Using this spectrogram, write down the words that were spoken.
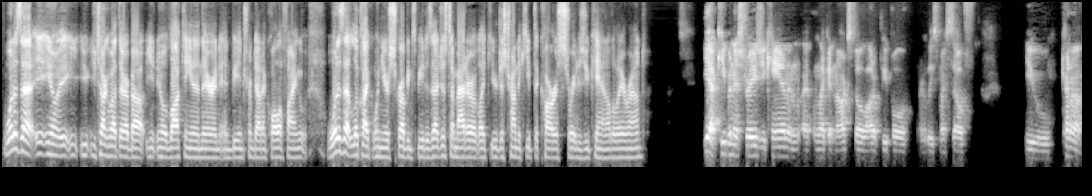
What is that? You know, you, you talk about there about you know locking in there and, and being trimmed out and qualifying. What does that look like when you're scrubbing speed? Is that just a matter of like you're just trying to keep the car as straight as you can all the way around? Yeah, keeping it straight as you can, and, and like at Knoxville, a lot of people, or at least myself, you kind of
